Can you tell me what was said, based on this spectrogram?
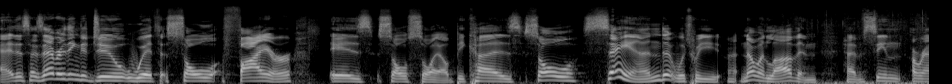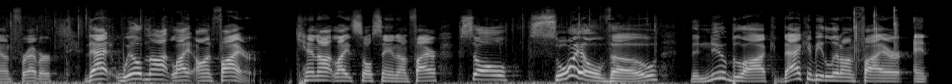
Uh, this has everything to do with soul fire is soul soil because soul sand which we know and love and have seen around forever that will not light on fire. Cannot light soul sand on fire. Soul soil though the new block that can be lit on fire and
